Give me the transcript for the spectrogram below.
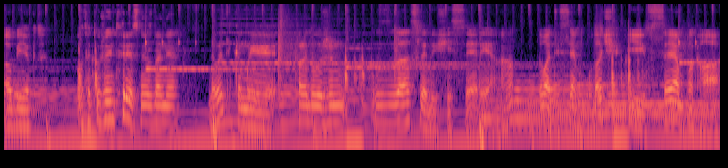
объект. Вот это уже интересное здание. Давайте-ка мы продолжим за следующей серией, а? Давайте всем удачи и всем пока.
